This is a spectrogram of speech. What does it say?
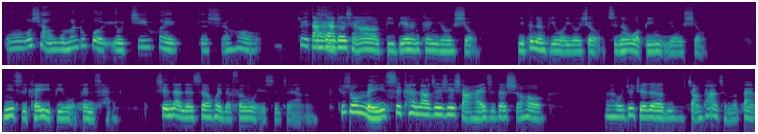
我我想，我们如果有机会的时候，对大家都想要比别人更优秀。你不能比我优秀，只能我比你优秀。你只可以比我更惨。现在的社会的氛围是这样，就说每一次看到这些小孩子的时候，哎，我就觉得长大怎么办？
